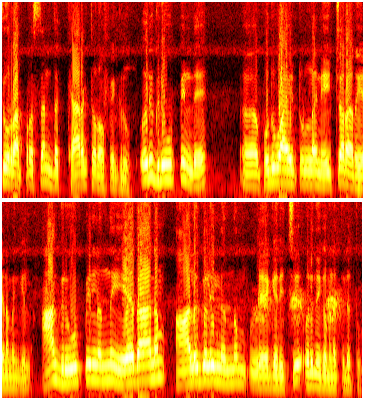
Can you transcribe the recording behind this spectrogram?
to represent the character of a group ഒരു ഗ്രൂപ്പിന്റെ പൊതുവായിട്ടുള്ള നേച്ചർ അറിയണമെങ്കിൽ ആ ഗ്രൂപ്പിൽ നിന്ന് ഏതാനും ആളുകളിൽ നിന്നും ശേഖരിച്ച് ഒരു നിഗമനത്തിലെത്തും.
